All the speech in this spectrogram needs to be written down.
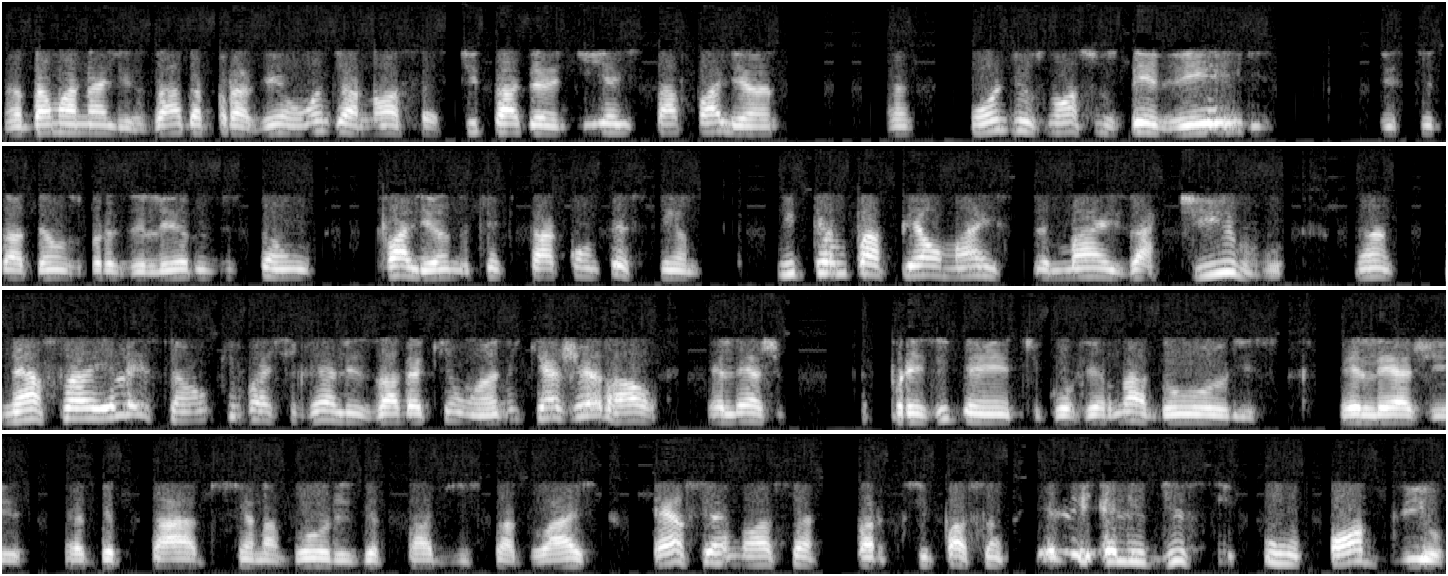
Né? Dar uma analisada para ver onde a nossa cidadania está falhando, né? onde os nossos deveres de cidadãos brasileiros estão falhando, o que está acontecendo. E ter um papel mais, mais ativo né? nessa eleição que vai se realizar daqui a um ano e que é geral. Elege presidente, governadores, elege é, deputados, senadores, deputados estaduais. Essa é a nossa participação. Ele, ele disse o óbvio,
